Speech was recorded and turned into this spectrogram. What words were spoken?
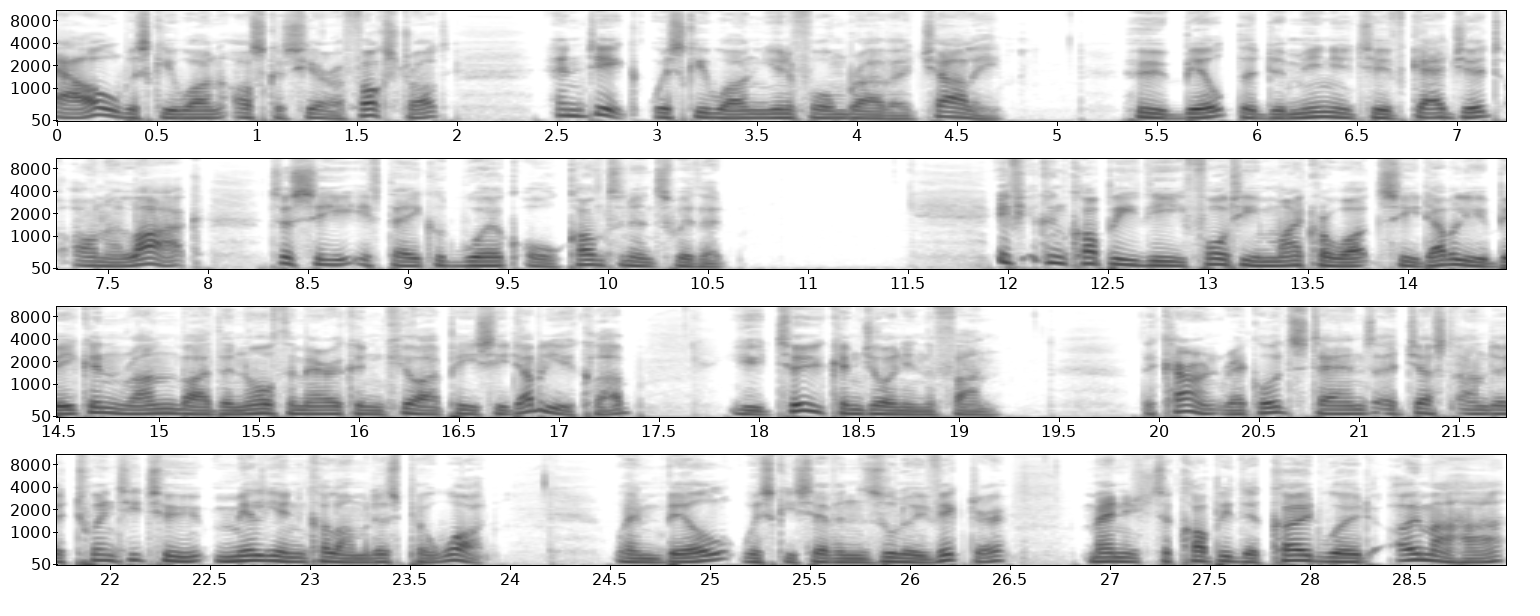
Al Whiskey 1 Oscar Sierra Foxtrot, and Dick Whiskey 1 Uniform Bravo Charlie, who built the diminutive gadget on a lark to see if they could work all continents with it. If you can copy the 40 microwatt CW beacon run by the North American QRPCW Club, you too can join in the fun. The current record stands at just under 22 million kilometres per watt, when Bill, Whiskey 7 Zulu Victor, managed to copy the code word Omaha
